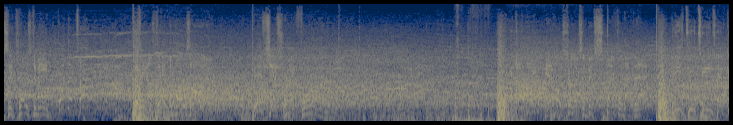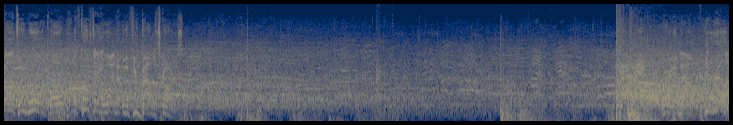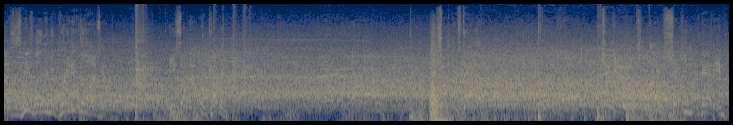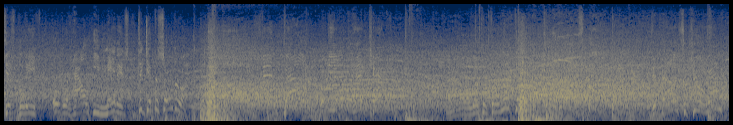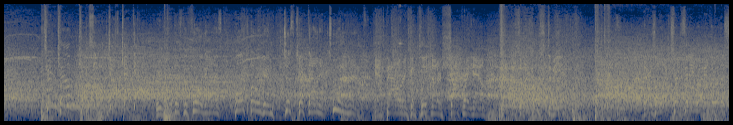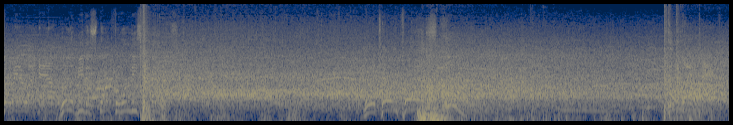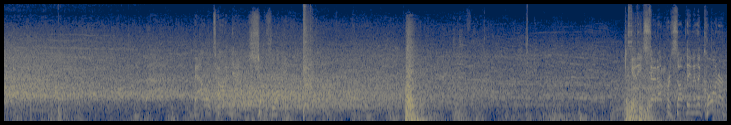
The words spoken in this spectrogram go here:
dangerously close to being from the top. Fails to hit the bullseye. Vicious right forearm. And Hulkster looks a bit stifled after that. These two teams have gone to war, Cole. Of course they're going to wind up with a few battle scars. Look at him now. He realizes he's holding the great equalizer. He saw that one coming. Shoulders down. Kick out. I am shaking my head in disbelief over how he managed to get the shoulder up. Finn Balor with the overhead kick. Now looking for liftoff. Did Balor secure a win? Two count. Kicks out. Just kicked out. We've heard this before, guys. Hulk Hogan just kicked out at two and a half. And Balor in complete and utter shock right now. That was supposed to be it. There's electricity running through this arena right now. Will it be the spark for one of these competitors? Military press. Boom. What impact. Balor timed that just right. Set up for something in the corner.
